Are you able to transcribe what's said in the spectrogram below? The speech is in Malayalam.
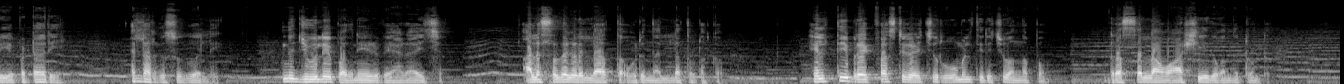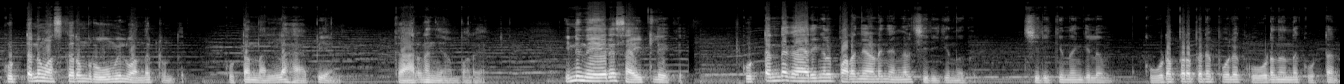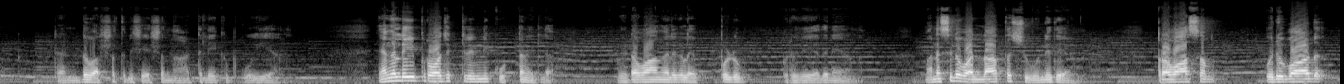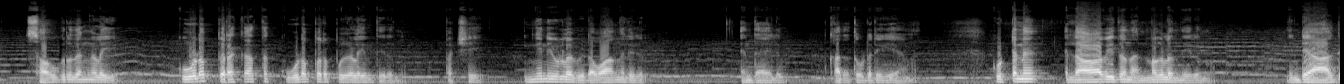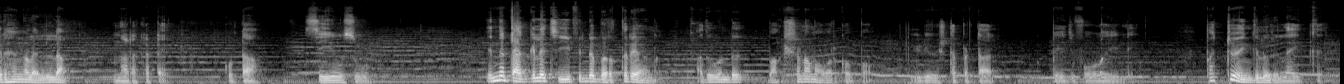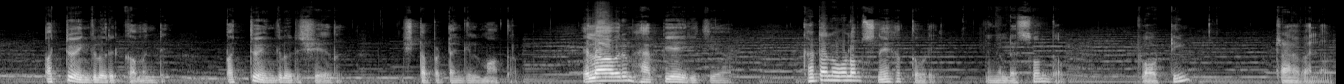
പ്രിയപ്പെട്ടവരെ എല്ലാവർക്കും സുഖമല്ലേ? ഇന്ന് ജൂലൈ പതിനേഴ് വ്യാഴാഴ്ച. അലസതകളില്ലാത്ത ഒരു നല്ല തുടക്കം. ഹെൽത്തി ബ്രേക്ക്ഫാസ്റ്റ് കഴിച്ച് റൂമിൽ തിരിച്ചു വന്നപ്പം ഡ്രസ്സെല്ലാം വാഷ് ചെയ്ത് വന്നിട്ടുണ്ട്. കുട്ടനും അസ്കറും റൂമിൽ വന്നിട്ടുണ്ട്. കുട്ടൻ നല്ല ഹാപ്പിയാണ്. കാരണം ഞാൻ പറയാം. ഇനി നേരെ സൈറ്റിലേക്ക്. കുട്ടന്റെ കാര്യങ്ങൾ പറഞ്ഞാണ് ഞങ്ങൾ ചിരിക്കുന്നത്. ചിരിക്കുന്നെങ്കിലും കൂടപ്പിറപ്പിനെ പോലെ കൂടെ നിന്ന കുട്ടൻ രണ്ട് വർഷത്തിന് ശേഷം നാട്ടിലേക്ക് പോവുകയാണ്. ഞങ്ങളുടെ ഈ പ്രോജക്റ്റിൽ ഇനി കുട്ടനില്ല. വിടവാങ്ങലുകൾ എപ്പോഴും ഒരു വേദനയാണ്. മനസ്സിൽ വല്ലാത്ത ശൂന്യതയാണ്. പ്രവാസം ഒരുപാട് സൗഹൃദങ്ങളെയും കൂടെ പിറക്കാത്ത കൂടപ്പിറപ്പുകളെയും തരുന്നു. പക്ഷേ ഇങ്ങനെയുള്ള വിടവാങ്ങലുകൾ എന്തായാലും കഥ തുടരുകയാണ്. കുട്ടന് എല്ലാവിധ നന്മകളും നേരുന്നു. നിന്റെ ആഗ്രഹങ്ങളെല്ലാം നടക്കട്ടെ. കുട്ട സീ യു സൂൺ ഇന്ന് ടഗിലെ ചീഫിന്റെ ബർത്ത്ഡേ ആണ്. അതുകൊണ്ട് ഭക്ഷണം അവർക്കൊപ്പം. വീഡിയോ ഇഷ്ടപ്പെട്ടാൽ പേജ് ഫോളോ ചെയ്യില്ലേ? പറ്റുമെങ്കിലൊരു ലൈക്ക് പറ്റുമെങ്കിലൊരു കമന്റ് പറ്റുമെങ്കിലൊരു ഷെയർ ഇഷ്ടപ്പെട്ടെങ്കിൽ മാത്രം. എല്ലാവരും ഹാപ്പിയായിരിക്കുക. കടലോളം സ്നേഹത്തോടെ നിങ്ങളുടെ സ്വന്തം ഫ്ലോട്ടിംഗ് ട്രാവലർ.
